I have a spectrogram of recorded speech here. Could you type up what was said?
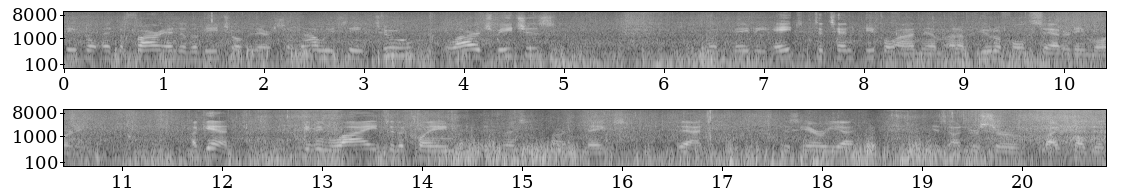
people at the far end of the beach over there. So now we've seen two large beaches maybe eight to ten people on them on a beautiful Saturday morning. Again, giving lie to the claim that Friends Park makes that this area is underserved by public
